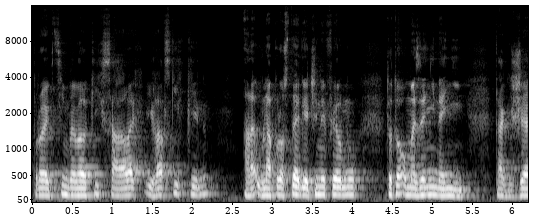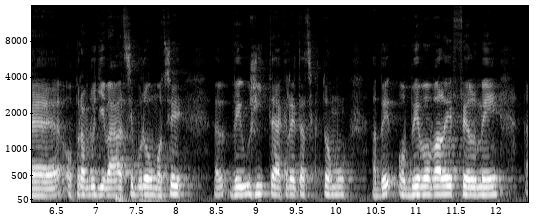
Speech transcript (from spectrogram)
projekcím ve velkých sálech i hlavských kin ale u naprosté většiny filmů toto omezení není. Takže opravdu diváci budou moci eh, využít té akreditace k tomu, aby objevovali filmy, eh,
